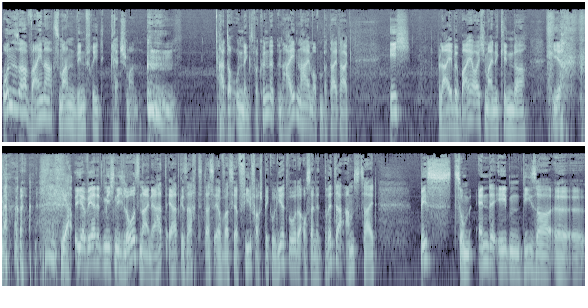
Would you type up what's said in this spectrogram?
unser Weihnachtsmann Winfried Kretschmann hat doch unlängst verkündet in Heidenheim auf dem Parteitag, ich bleibe bei euch, meine Kinder. Ihr, ja. ihr werdet mich nicht los. Nein, er hat, er hat gesagt, dass er, was ja vielfach spekuliert wurde, auch seine dritte Amtszeit bis zum Ende eben dieser äh, äh,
